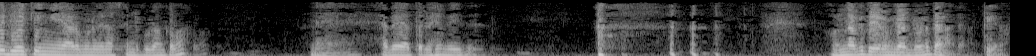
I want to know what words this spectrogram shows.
විදියකින් ඒ අරමුණ වෙනස් වෙන්න පුළුවන්කම නෑ. හැබැයි අතට මෙහෙම වෙයිද? ඔන්න අපි තේරුම් ගන්න ඕන තැන තියෙනවා.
